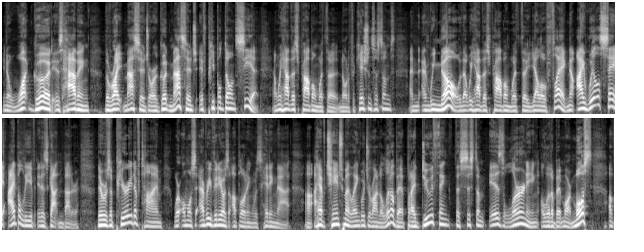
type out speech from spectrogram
you know what good is having the right message or a good message if people don't see it. And we have this problem with the notification systems and and we know that we have this problem with the yellow flag. Now i will say i believe it has gotten better. There was a period of time where almost every video I was uploading was hitting that. Uh, i have changed my language around a little bit but i do think the system is learning a little bit more. Most of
